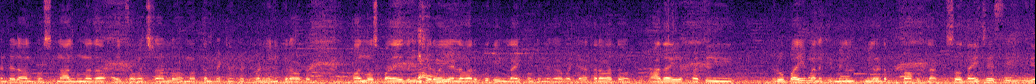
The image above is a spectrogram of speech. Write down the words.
అంటే ఆల్మోస్ట్ నాలుగున్నర ఐదు సంవత్సరాల్లో మొత్తం పెట్టిన పెట్టుబడి వెనక్కి రావటం. ఆల్మోస్ట్ పదహైదు నుంచి ఇరవై ఏళ్ళ వరకు దీని లైఫ్ ఉంటుంది కాబట్టి ఆ తర్వాత ఆదాయ ప్రతి రూపాయి మనకి మిగిల్ మిగలడం ప్రాఫిట్ లాగా. సో దయచేసి ఇది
